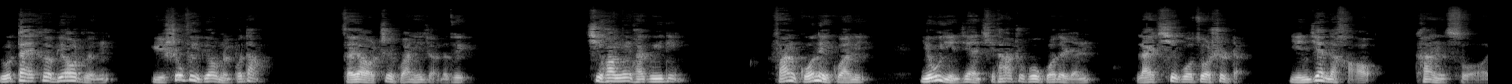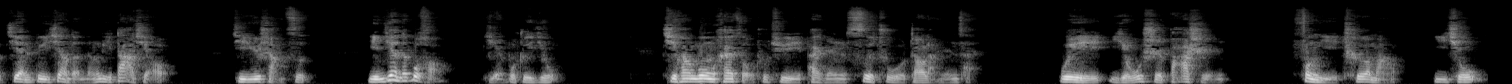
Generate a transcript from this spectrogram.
如待客标准与收费标准不当，则要治管理者的罪。齐桓公还规定，凡国内官吏有引荐其他诸侯国的人来齐国做事的，引荐的好看所见对象的能力大小，给予赏赐；引荐的不好也不追究。齐桓公还走出去派人四处招揽人才，为游士八十人，奉以车马衣裘。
